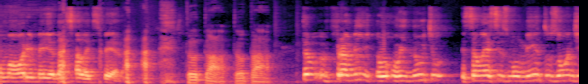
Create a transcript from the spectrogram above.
uma hora e meia da sala de espera. total, total. Então, para mim, o, o, inútil são esses momentos onde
